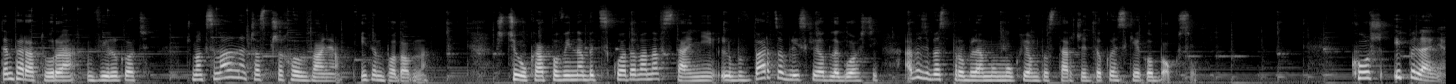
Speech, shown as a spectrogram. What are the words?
temperatura, wilgoć, czy maksymalny czas przechowywania i tym podobne. Ściółka powinna być składowana w stajni lub w bardzo bliskiej odległości, abyś bez problemu mógł ją dostarczyć do końskiego boksu. Kurz i pylenie.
